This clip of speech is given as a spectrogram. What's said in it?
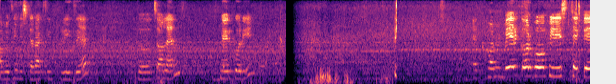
আমি জিনিসটা রাখছি ফ্রিজে। তো চলেন, বের করি। এখন বের করব ফ্রিজ থেকে।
